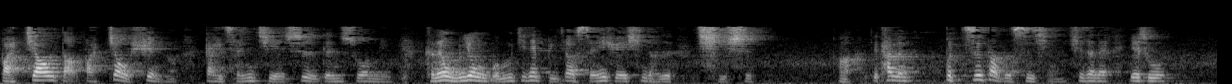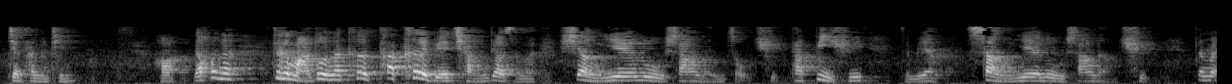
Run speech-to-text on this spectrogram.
把教导、把教训啊改成解释跟说明。可能我们用我们今天比较神学性的是启示啊，就他们不知道的事情，现在呢，耶稣讲他们听。好，然后呢，这个马杜呢特他特别强调什么？向耶路撒冷走去，他必须怎么样？上耶路撒冷去，那么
